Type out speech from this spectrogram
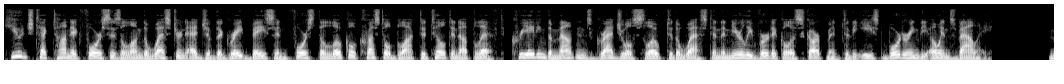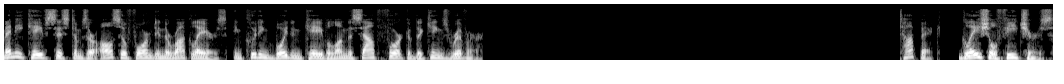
Huge tectonic forces along the western edge of the Great Basin forced the local crustal block to tilt and uplift, creating the mountain's gradual slope to the west and the nearly vertical escarpment to the east bordering the Owens Valley. Many cave systems are also formed in the rock layers, including Boyden Cave along the south fork of the Kings River. Glacial features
